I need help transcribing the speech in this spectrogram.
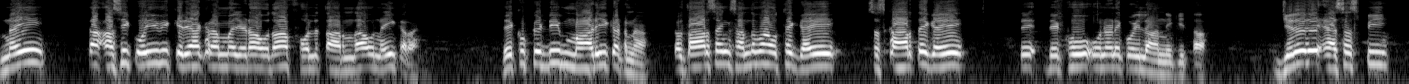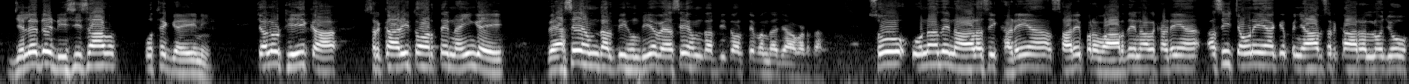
ਨਹੀਂ ਤਾਂ ਅਸੀਂ ਕੋਈ ਵੀ ਕਿਰਿਆਕਰਮ ਆ ਜਿਹੜਾ ਉਹਦਾ ਫੁੱਲ ਤਾਰਨ ਦਾ ਉਹ ਨਹੀਂ ਕਰਾਂਗੇ। ਦੇਖੋ ਕਿੱਡੀ ਮਾੜੀ ਘਟਨਾ। ਕਲਤਾਰ ਸਿੰਘ ਸੰਧਵਾ ਉੱਥੇ ਗਏ, ਸੰਸਕਾਰ ਤੇ ਗਏ ਤੇ ਦੇਖੋ ਉਹਨਾਂ ਨੇ ਕੋਈ ਐਲਾਨ ਨਹੀਂ ਕੀਤਾ। ਜ਼ਿਲ੍ਹੇ ਦੇ ਐਸਐਸਪੀ ਜ਼ਿਲ੍ਹੇ ਦੇ ਡੀਸੀ ਸਾਹਿਬ ਉੱਥੇ ਗਏ ਨਹੀਂ। ਚਲੋ ਠੀਕ ਆ, ਸਰਕਾਰੀ ਤੌਰ ਤੇ ਨਹੀਂ ਗਏ ਵੈਸੇ ਹਮਦਰਦੀ ਹੁੰਦੀ ਹੈ ਵੈਸੇ ਹਮਦਰਦੀ ਤੌਰ ਤੇ ਬੰਦਾ ਜਾ ਵੜਦਾ। ਸੋ ਉਹਨਾਂ ਦੇ ਨਾਲ ਅਸੀਂ ਖੜੇ ਆ, ਸਾਰੇ ਪਰਿਵਾਰ ਦੇ ਨਾਲ ਖੜੇ ਆ। ਅਸੀਂ ਚਾਹੁੰਦੇ ਆ ਕਿ ਪੰਜਾਬ ਸਰਕਾਰ ਵੱਲੋਂ ਜੋ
